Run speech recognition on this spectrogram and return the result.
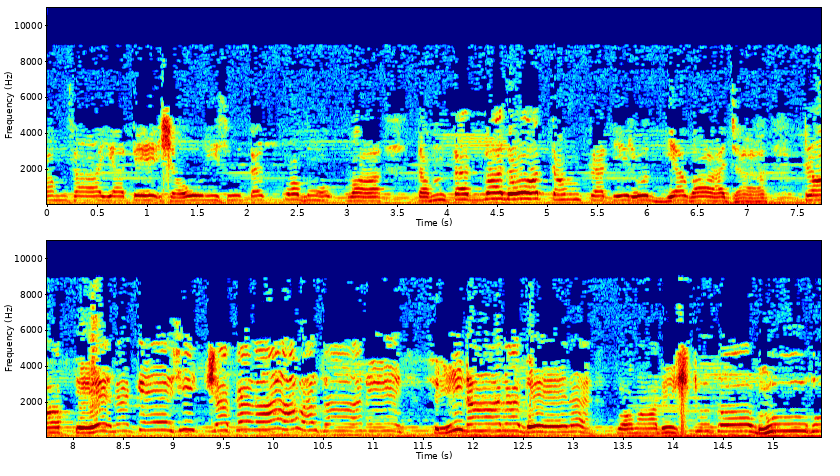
यते शौरिषु तत्त्वमुक्त्वा तम् तद्वदोक्तम् प्रतिरुध्यवाच। प्राप्तेन के शिक्षकणावसाने श्रीनारदेन त्वमभिष्टुतो भूः।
